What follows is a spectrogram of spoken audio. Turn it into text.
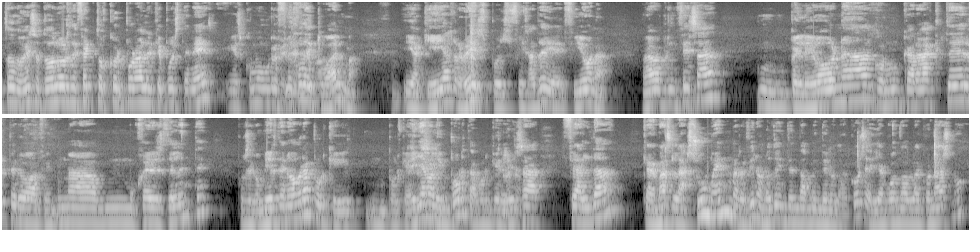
todo eso, todos los defectos corporales que puedes tener es como un reflejo de tu alma. Y aquí al revés, pues fíjate, Fiona, una princesa mm, peleona, con un carácter, pero una mujer excelente, pues se convierte en obra porque, porque a ella Sí, no le importa, porque Claro. esa fealdad, que además la asumen, me refiero, no te intentan vender otra cosa, ya cuando habla con Asno,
